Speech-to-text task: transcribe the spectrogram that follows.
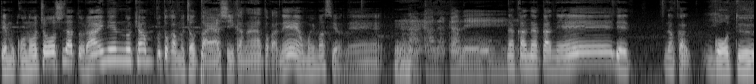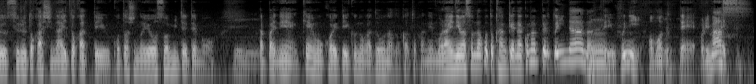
でもこの調子だと来年のキャンプとかもちょっと怪しいかなとかね、思いますよね。うんなかなかね。なかなかね、で、なんか GoTo するとかしないとかっていう今年の様子を見てても、うんやっぱりね、県を越えていくのがどうなのかとかね、もう来年はそんなこと関係なくなってるといいななんていうふうに思っております。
